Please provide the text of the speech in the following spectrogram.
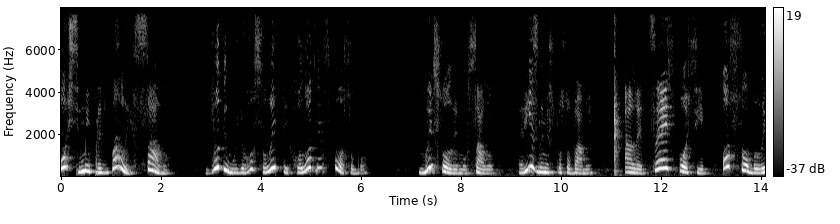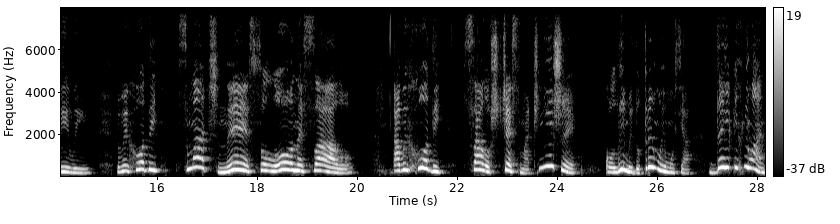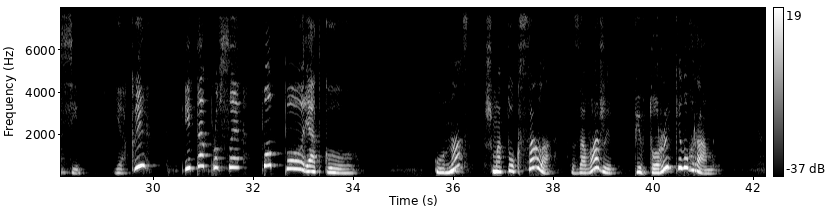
Ось ми придбали сало. Будемо його солити холодним способом. Ми солимо сало різними способами, але цей спосіб особливий. Виходить смачне, солоне сало. А виходить сало ще смачніше, коли ми дотримуємося деяких нюансів. Яких? І так про все по порядку. У нас шматок сала заважив півтори кілограми.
